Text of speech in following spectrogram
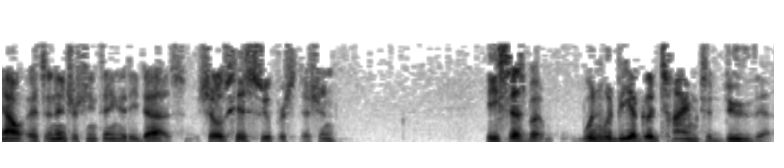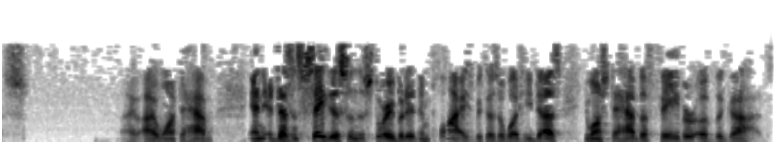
Now, it's an interesting thing that he does. It shows his superstition. He says, but when would be a good time to do this? I, I want to have, and it doesn't say this in the story, but it implies because of what he does. He wants to have the favor of the gods.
